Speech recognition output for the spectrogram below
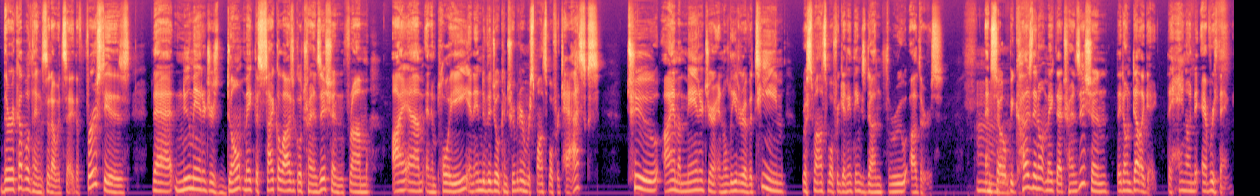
There are a couple of things that I would say. The first is that new managers don't make the psychological transition from I am an employee, an individual contributor mm-hmm. responsible for tasks, to I am a manager and a leader of a team responsible for getting things done through others. Mm. And so, mm. because they don't make that transition, they don't delegate. They hang on to everything.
